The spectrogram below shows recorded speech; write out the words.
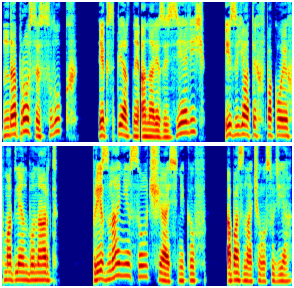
Допросы слуг, экспертные анализы зелий, изъятых в покоях Мадлен Бонард, признание соучастников, обозначила судья.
